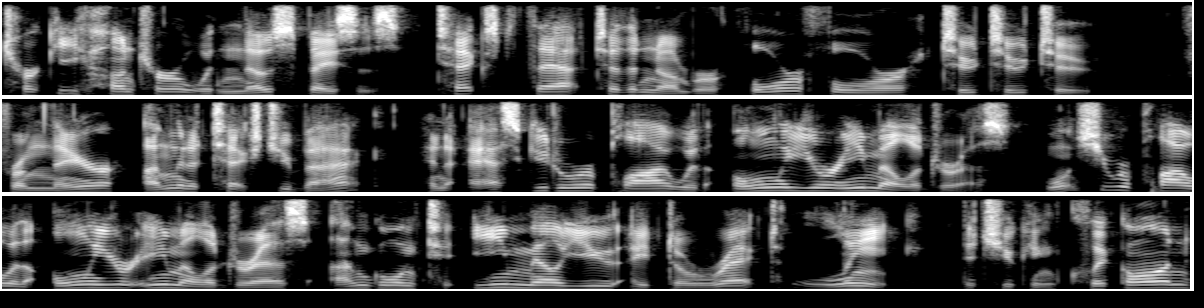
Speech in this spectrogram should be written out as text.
Turkey Hunter with no spaces. Text that to the number 44222. From there, I'm going to text you back and ask you to reply with only your email address. Once you reply with only your email address, I'm going to email you a direct link that you can click on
